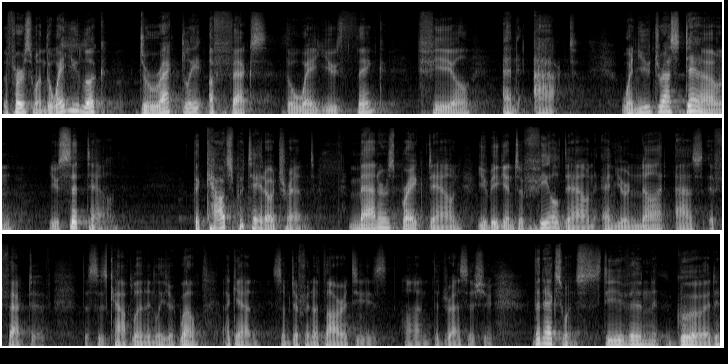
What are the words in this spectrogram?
The first one: the way you look directly affects the way you think, feel, and act. When you dress down, you sit down. The couch potato trend. Manners break down, you begin to feel down, and you're not as effective. This is Kaplan and Leisure. Well, again, some different authorities on the dress issue. The next one, Stephen Good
